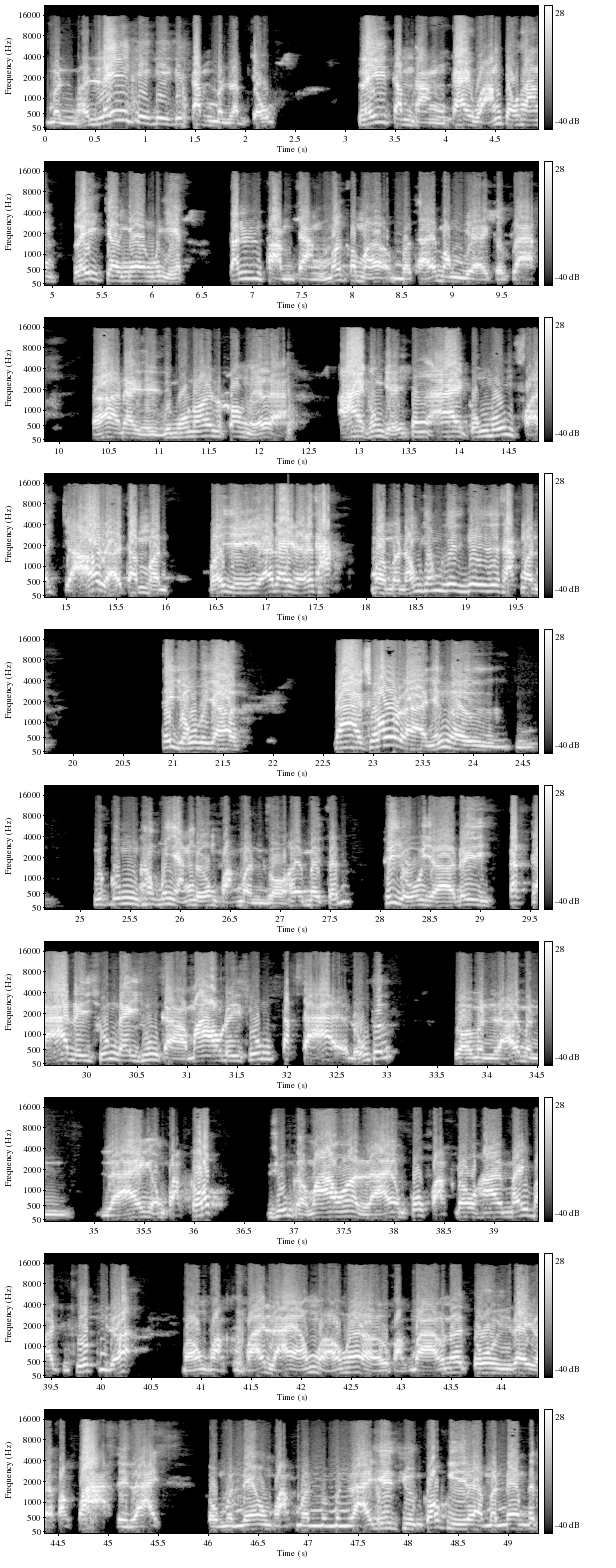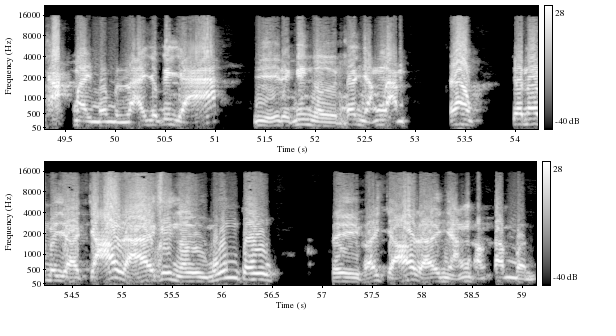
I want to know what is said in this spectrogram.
Mình phải lấy cái cái, cái tâm mình làm chủ. Lấy tâm thần cai quản châu thân lấy chân nhân mới diệt. Tánh phàm trần mới có mà, mà thể mong về cực lạc. Đó ở đây thì tôi muốn nói nó có nghĩa là ai cũng vậy nhưng ai cũng muốn phải trở lại tâm mình. Bởi vì ở đây là cái thật mà mình không sống cái, cái, cái thật mình. Thí dụ bây giờ đa số là những người nó cũng không có nhận được ông Phật mình rồi hơi mê tín. Thí dụ bây giờ đi tất cả đi xuống đây xuống Cà Mau đi xuống tất cả đủ thứ. Rồi mình lại mình lại ông Phật cốt xuống Cà Mau á, lại ông cốt Phật đâu hai mấy ba chục thước gì đó mà ông Phật phải lại, ông mà ông nói ừ Phật bà ông nói tôi đây là Phật bà thì lại. Còn mình đem ông Phật mình mình lại với xương cốt gì là mình đem cái thắt này mà mình lại cho cái giả. Như vậy thì cái người ta nhận lầm, thấy không? Cho nên bây giờ trở lại cái người muốn tu thì phải trở lại nhận Phật tâm mình.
